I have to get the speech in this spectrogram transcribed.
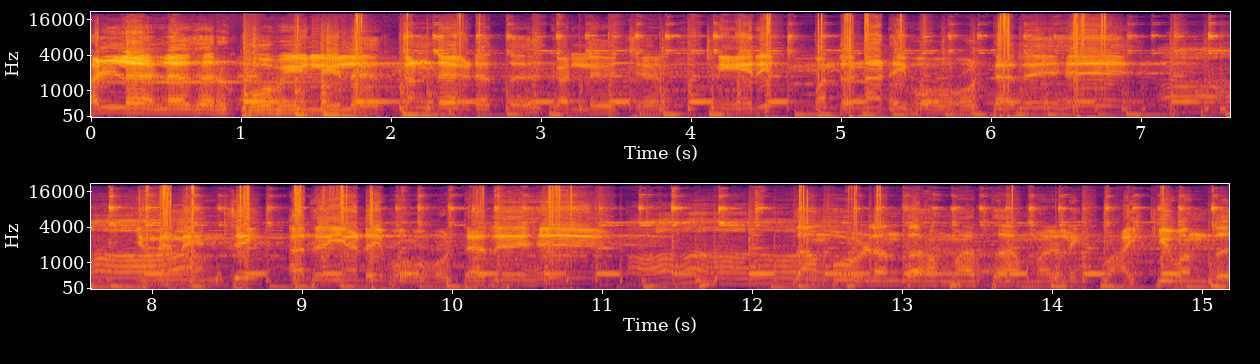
கள்ளழகர் கோவிலில கண்டெடுத்து கல்லு செல் நீரில் வந்து நடை போட்டது. இந்த நெஞ்சை அது எடை போட்டது. தம்புழந்தாம தமிழை வாய்க்கு வந்து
